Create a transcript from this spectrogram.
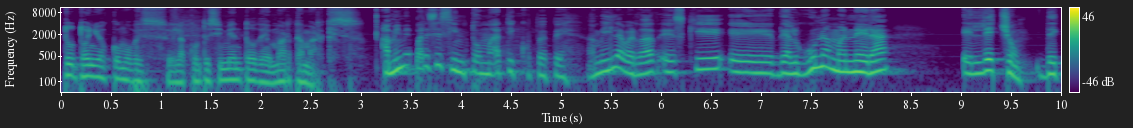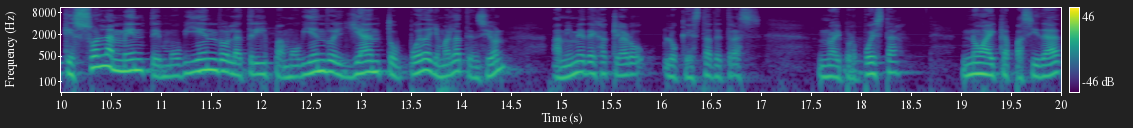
Tú, Toño, ¿cómo ves el acontecimiento de Marta Márquez? A mí me parece sintomático, Pepe. A mí la verdad es que eh, de alguna manera el hecho de que solamente moviendo la tripa, moviendo el llanto pueda llamar la atención, a mí me deja claro lo que está detrás. No hay propuesta, no hay capacidad,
